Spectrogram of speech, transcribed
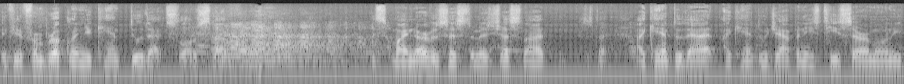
If you're from Brooklyn, you can't do that slow stuff. My nervous system is just not, just not, I can't do that. I can't do Japanese tea ceremony.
